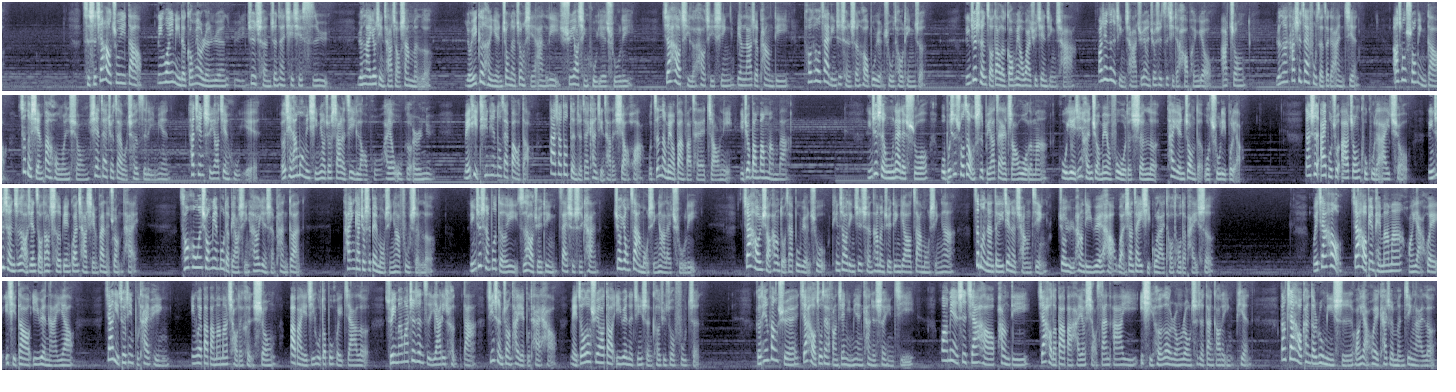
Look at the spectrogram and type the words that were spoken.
此时，嘉豪注意到另外一名的宫庙人员与林志成正在窃窃私语。原来有警察找上门了，有一个很严重的中邪案例需要请虎爷处理。嘉豪起了好奇心，便拉着胖迪偷偷在林志成身后不远处偷听着。林志成走到了宫庙外去见警察，发现这个警察居然就是自己的好朋友阿忠。原来他是在负责这个案件。阿忠说明道。这个嫌犯洪文雄现在就在我车子里面，他坚持要见虎爷，而且他莫名其妙就杀了自己老婆，还有五个儿女。媒体天天都在报道，大家都等着在看警察的笑话。我真的没有办法才来找你，你就帮帮忙吧。林志成无奈地说：“我不是说这种事不要再来找我了吗？虎爷已经很久没有附我的身了，太严重的我处理不了。”但是挨不住阿忠苦苦的哀求。林志成只好先走到车边观察嫌犯的状态。从洪文雄面部的表情还有眼神判断，他应该就是被某型亚附身了。林志成不得已，只好决定再试试看，就用炸某型啊来处理。嘉豪与小胖躲在不远处，听到林志成他们决定要炸某型啊，这么难得一见的场景，就与胖迪约好晚上再一起过来偷偷的拍摄。回家后，嘉豪便陪妈妈黄雅慧一起到医院拿药。家里最近不太平，因为爸爸妈妈吵得很凶，爸爸也几乎都不回家了，所以妈妈这阵子压力很大，精神状态也不太好，每周都需要到医院的精神科去做复诊。隔天放学，嘉豪坐在房间里面看着摄影机，画面是嘉豪、胖迪、嘉豪的爸爸还有小三阿姨一起和乐融融吃着蛋糕的影片。当嘉豪看得入迷时，黄雅慧开着门进来了。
